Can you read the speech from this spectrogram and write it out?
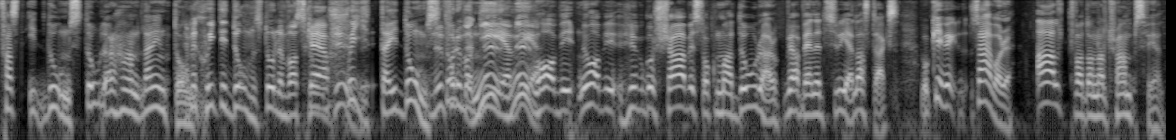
Fast i domstolar handlar inte om... Ja, men skit i domstolen, vad Ska jag du? skita i domstolen? Nu får du vara nu, nu, har vi, nu har vi Hugo Chavez och Maduro här och vi har Venezuela strax. Okej, så här var det. Allt var Donald Trumps fel.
